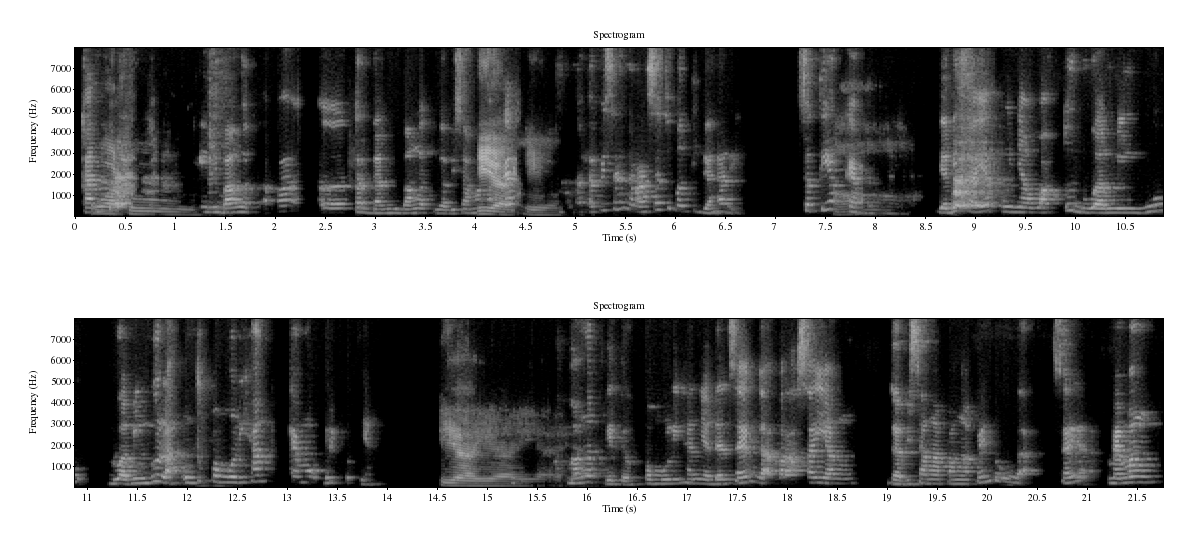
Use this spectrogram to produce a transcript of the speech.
karena Waduh. ini banget apa eh, terganggu banget nggak bisa makan. Iya, Kan iya. tapi saya ngerasa cuma tiga hari setiap kemo. Oh. Jadi saya punya waktu dua minggu, dua minggu lah untuk pemulihan kemo berikutnya. Iya, iya, iya. Banget gitu pemulihannya. Dan saya nggak merasa yang nggak bisa ngapa-ngapain tuh enggak. Saya memang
